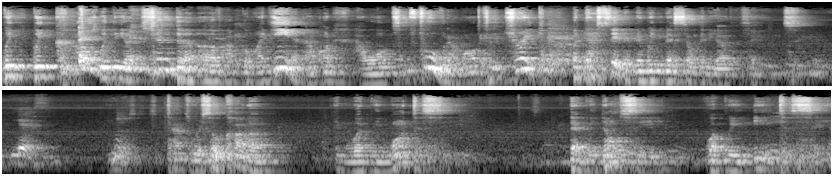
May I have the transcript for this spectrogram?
We, we come with the agenda of I'm going in, I want, I want some food, I want some drink, but that's it, and then we miss so many other things. Yes. Sometimes we're so caught up in what we want to see that we don't see what we need to see.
